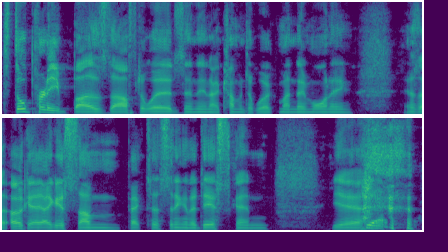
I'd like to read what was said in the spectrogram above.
still pretty buzzed afterwards. And then I come into work Monday morning, and it's like, okay, I guess I'm back to sitting at a desk, and yeah, Yeah.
